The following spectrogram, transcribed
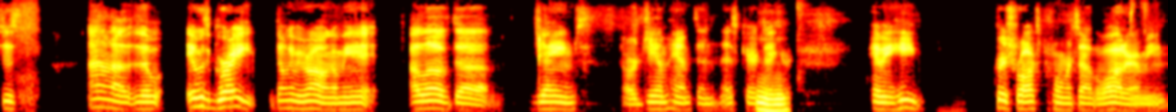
just I don't know. The it was great. Don't get me wrong. I mean, it, I loved uh, James or Jim Hampton as caretaker. Mm-hmm. I mean, he Chris Rock's performance out of the water. I mean,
